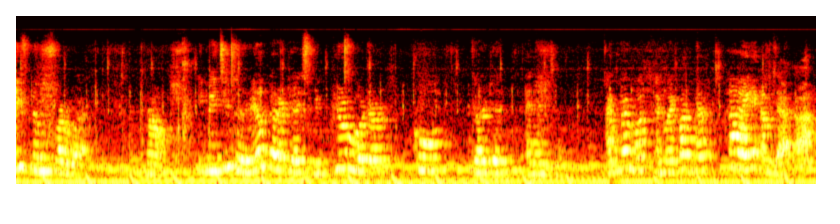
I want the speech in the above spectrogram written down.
Leave them for a while. Now, imagine the real paradise with pure water, cool, garden, and angel. I'm Ramot and my partner, Hi, I'm Dara.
